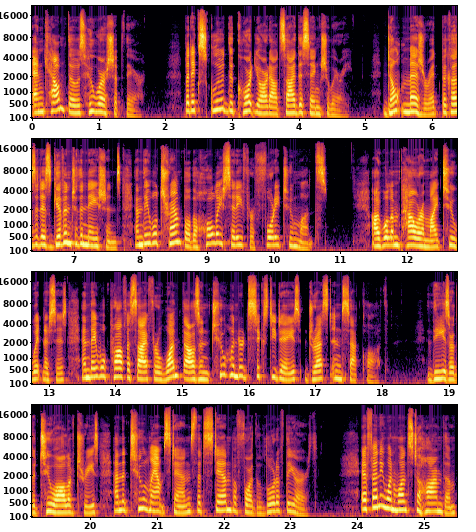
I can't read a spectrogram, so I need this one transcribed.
and count those who worship there. But exclude the courtyard outside the sanctuary. Don't measure it, because it is given to the nations, and they will trample the holy city for forty two months. I will empower my two witnesses, and they will prophesy for 1,260 days dressed in sackcloth. These are the two olive trees and the two lampstands that stand before the Lord of the earth. If anyone wants to harm them,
